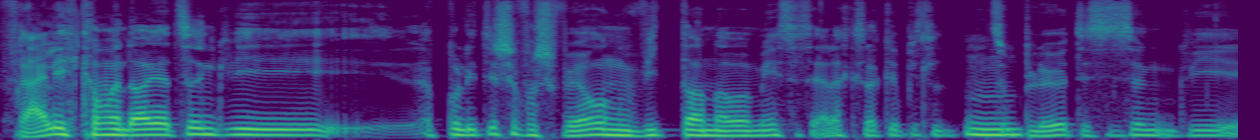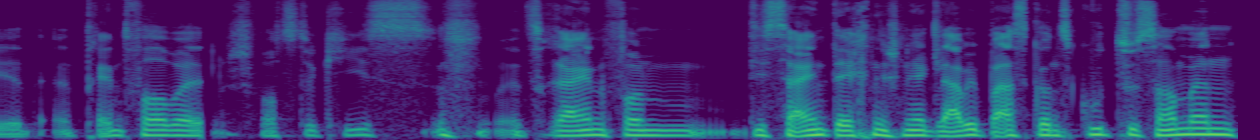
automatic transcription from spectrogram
Freilich kann man da jetzt irgendwie politische Verschwörung wittern, aber mir ist das ehrlich gesagt ein bisschen mhm. zu blöd. Das ist irgendwie eine Trendfarbe, schwarz-türkis, jetzt rein vom Designtechnischen her, glaube ich, passt ganz gut zusammen.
